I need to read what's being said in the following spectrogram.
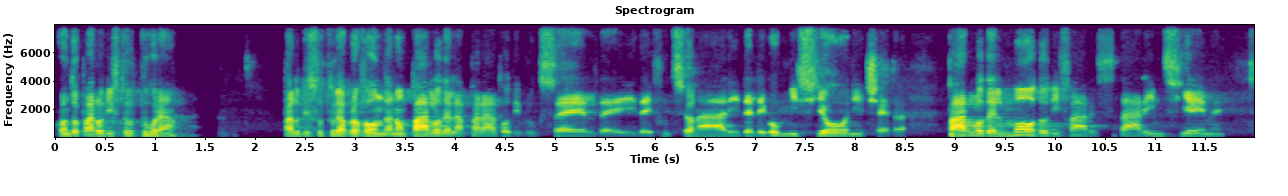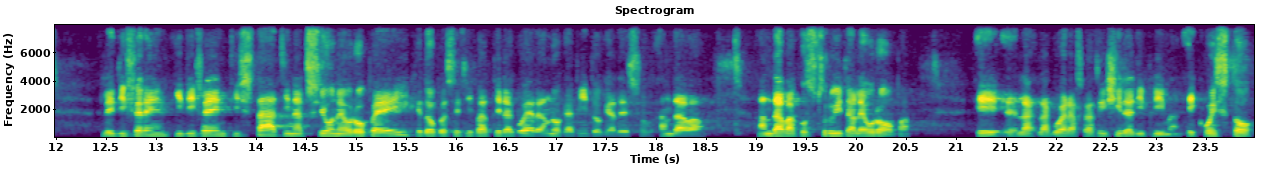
quando parlo di struttura, parlo di struttura profonda, non parlo dell'apparato di Bruxelles, dei, dei funzionari, delle commissioni, eccetera. Parlo del modo di far stare insieme differenti, i differenti stati nazione europei che dopo essersi fatti la guerra hanno capito che adesso andava, andava costruita l'Europa e eh, la, la, guerra fratricida di prima e questo,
